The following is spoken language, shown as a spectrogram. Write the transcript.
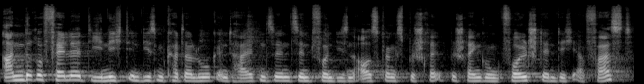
andere Fälle, die nicht in diesem Katalog enthalten sind, sind von diesen Ausgangsbeschränkungen vollständig erfasst.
